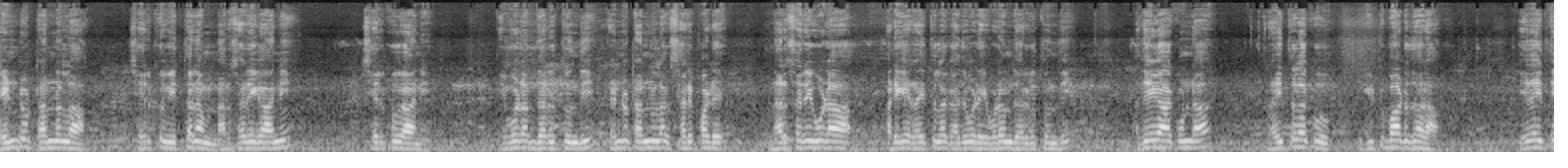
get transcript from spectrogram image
రెండు టన్నుల చెరుకు విత్తనం నర్సరీ కానీ చెరుకు కానీ ఇవ్వడం జరుగుతుంది. రెండు టన్నులకు సరిపడే నర్సరీ కూడా అడిగే రైతులకు అది కూడా ఇవ్వడం జరుగుతుంది. అదే కాకుండా రైతులకు గిట్టుబాటు ధర ఏదైతే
